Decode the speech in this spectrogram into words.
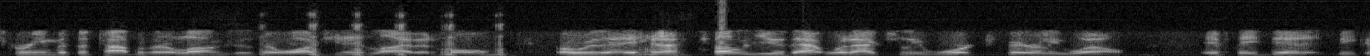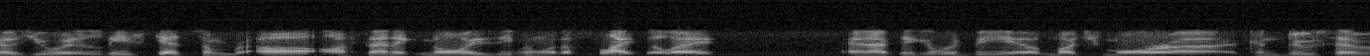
scream at the top of their lungs as they're watching it live at home. Or they, and I'm telling you, that would actually work fairly well if they did it, because you would at least get some uh, authentic noise, even with a slight delay. And I think it would be a much more uh, conducive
